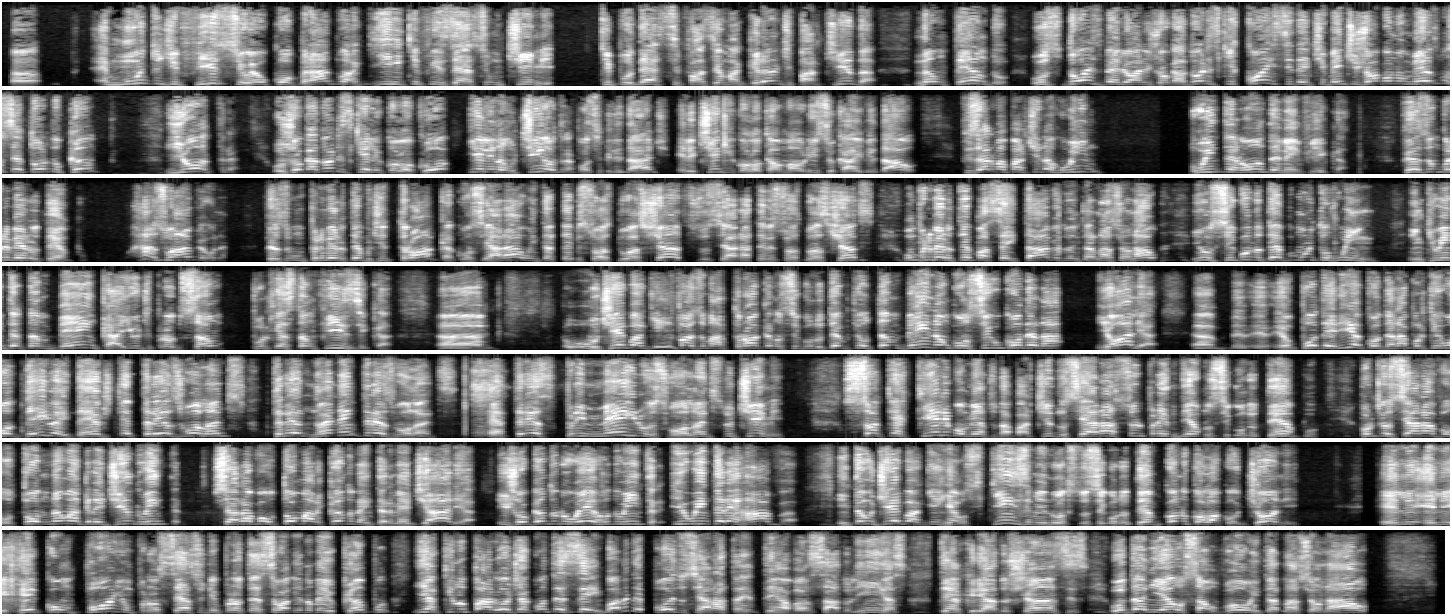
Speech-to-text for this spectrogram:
uh, é muito difícil eu cobrar do Aguirre que fizesse um time que pudesse fazer uma grande partida, não tendo os dois melhores jogadores que coincidentemente jogam no mesmo setor do campo. E outra, os jogadores que ele colocou, e ele não tinha outra possibilidade, ele tinha que colocar o Maurício Caio Vidal, fizeram uma partida ruim. O Inter ontem, Benfica, Fez um primeiro tempo razoável, né? Fez um primeiro tempo de troca com o Ceará, o Inter teve suas duas chances, o Ceará teve suas duas chances, um primeiro tempo aceitável do Internacional e um segundo tempo muito ruim, em que o Inter também caiu de produção por questão física. Uh, o Diego Aguirre faz uma troca no segundo tempo que eu também não consigo condenar. E olha, eh, eu poderia condenar porque eu odeio a ideia de ter três volantes. Três, não é nem três volantes, é três primeiros volantes do time. Só que aquele momento da partida, o Ceará surpreendeu no segundo tempo, porque o Ceará voltou não agredindo o Inter. O Ceará voltou marcando na intermediária e jogando no erro do Inter. E o Inter errava. Então o Diego Aguirre, aos 15 minutos do segundo tempo, quando coloca o Johnny, ele, ele recompõe um processo de proteção ali no meio-campo e aquilo parou de acontecer. Embora depois o Ceará tenha avançado linhas, tenha criado chances, o Daniel salvou o Internacional.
